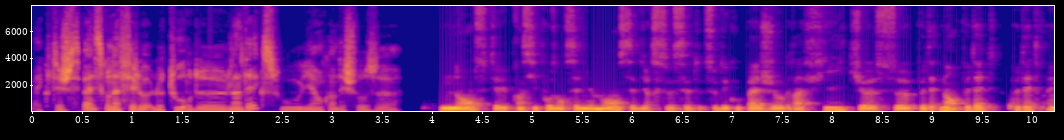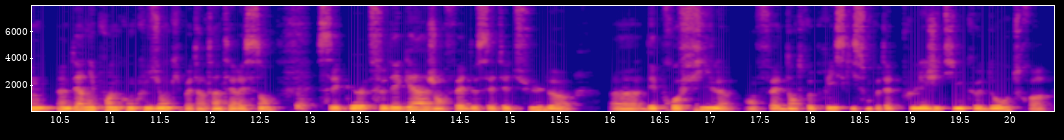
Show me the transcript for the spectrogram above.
Bah écoutez, je ne sais pas, est-ce qu'on a fait le, tour de l'index ou il y a encore des choses euh? Non, c'était les principaux enseignements, c'est-à-dire ce, découpage géographique, ce, peut-être non, peut-être peut-être un, dernier point de conclusion qui peut être intéressant, c'est que se dégage en fait de cette étude euh, des profils en fait d'entreprises qui sont peut-être plus légitimes que d'autres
